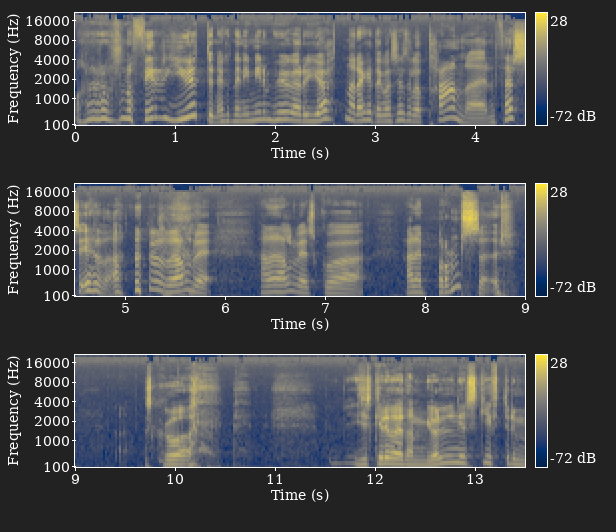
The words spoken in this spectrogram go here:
og hann er svona fyrir jötun einhvern veginn í mínum huga eru jötnar ekkert eitthvað sérstaklega tanaður en þessi er það. Hann er alveg, hann er alveg sko hann er bronsaður. Sko Ég skrifaði þetta Mjölnir skiptur um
